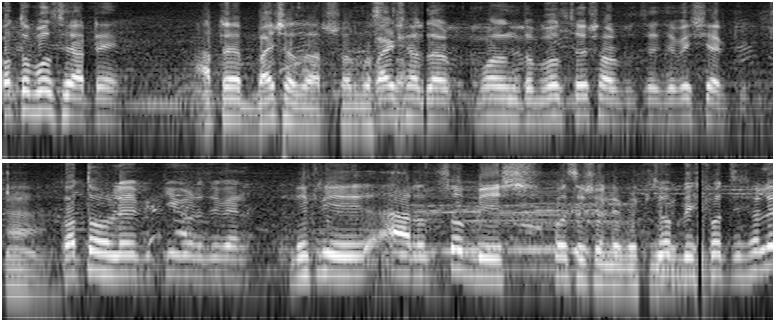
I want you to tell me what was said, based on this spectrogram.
কত বলছে আটে? আটে বাইশ হাজার সর্বোচ্চ। বাইশ হাজার পর্যন্ত বলছে সর্বোচ্চ বেশি আর কি। হ্যাঁ। কত হলে বিক্রি করে দিবেন? বিক্রি আর চব্বিশ পঁচিশ হলে বিক্রি চব্বিশ পঁচিশ হলে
